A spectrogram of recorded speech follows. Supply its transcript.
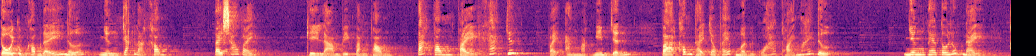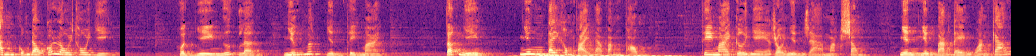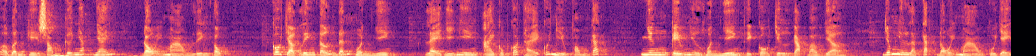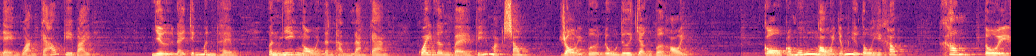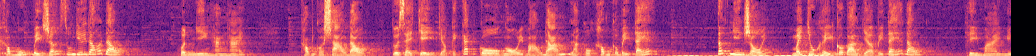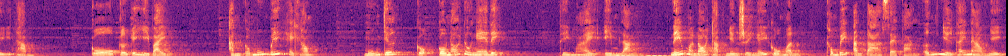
Tôi cũng không để ý nữa, Nhưng chắc là không Tại sao vậy? Khi làm việc văn phòng Tác phong phải khác chứ, Phải ăn mặc nghiêm chỉnh Và không thể cho phép mình quá thoải mái được. Nhưng theo tôi lúc này, Anh cũng đâu có lôi thôi gì. Huỳnh Nhiên ngước lên, nhướng mắt nhìn Thi Mai. Tất nhiên, nhưng đây không phải là văn phòng. Thi Mai cười nhẹ rồi nhìn ra mặt sông, Nhìn những bảng đèn quảng cáo ở bên kia sông cứ nhấp nháy, Đổi màu liên tục. Cô chợt liên tưởng đến Huỳnh Nhiên. Lẽ dĩ nhiên ai cũng có thể có nhiều phong cách Nhưng kiểu như Huỳnh Nhiên thì cô chưa gặp bao giờ Giống như là cách đổi màu của dãy đèn quảng cáo kia vậy. Như để chứng minh thêm Huỳnh Nhiên ngồi lên thành lan can Quay lưng về phía mặt sông Rồi vừa đu đưa chân vừa hỏi Cô có muốn ngồi giống như tôi hay không? Không, tôi không muốn bị rớt xuống dưới đó đâu. Huỳnh Nhiên hăng hái Không có sao đâu Tôi sẽ chỉ cho cái cách cô ngồi bảo đảm là cô không có bị té Tất nhiên rồi, mấy chú khỉ có bao giờ bị té đâu Thì Mai nghĩ thầm Cô cười cái gì vậy? Anh có muốn biết hay không? Muốn chứ, cô, cô nói tôi nghe đi Thì Mai im lặng Nếu mà nói thật những suy nghĩ của mình Không biết anh ta sẽ phản ứng như thế nào nhỉ?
